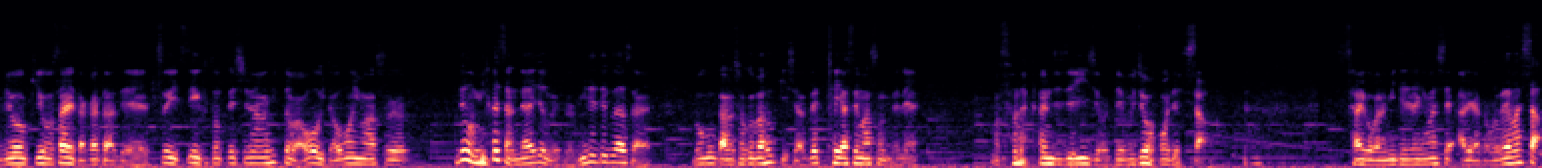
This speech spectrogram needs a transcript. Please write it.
病気をされた方で、ついつい太ってしまう人は多いと思います。でも皆さん大丈夫ですよ。見ててください。僕あの職場復帰したら絶対痩せますんでね。まあ、そんな感じで以上デブ情報でした。最後まで見ていただきましてありがとうございました。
